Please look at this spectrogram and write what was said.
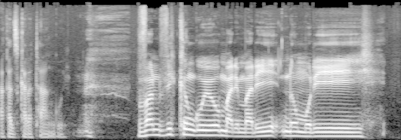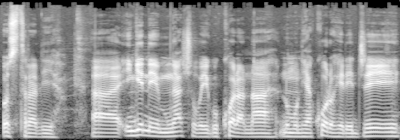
akazi karatanguye. Van Vika nguyu marimari no muri Australia. Ah, ingene mwashoboye gukorana ni umuntu yakorohereje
